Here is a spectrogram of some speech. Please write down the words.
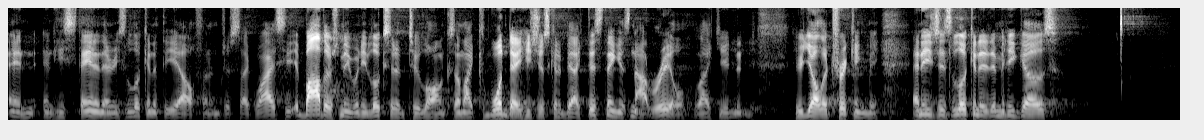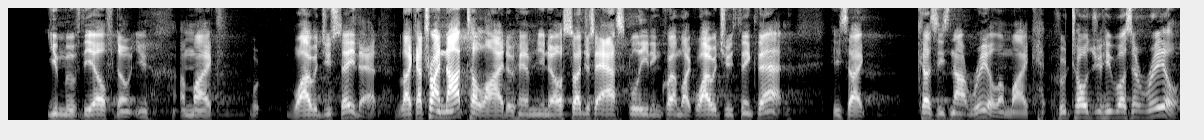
and, and he's standing there and he's looking at the elf and i'm just like why is he? It bothers me when he looks at him too long because i'm like one day he's just going to be like this thing is not real. Like you, y'all are tricking me. And he's just looking at him and he goes you move the elf don't you? I'm like why would you say that? Like i try not to lie to him you know so i just ask leading questions i'm like why would you think that? He's like because he's not real. I'm like who told you he wasn't real?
